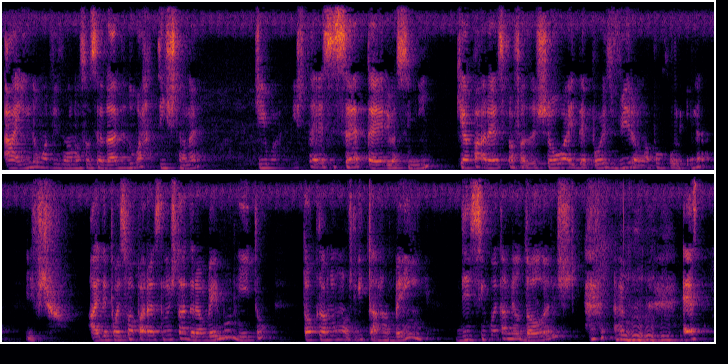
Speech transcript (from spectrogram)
ainda uma visão na sociedade do artista, né? Que o artista é esse ser etéreo, assim, que aparece para fazer show, aí depois vira uma purpurina e aí depois só aparece no Instagram bem bonito, tocando umas guitarras bem de 50 mil dólares. Essa é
